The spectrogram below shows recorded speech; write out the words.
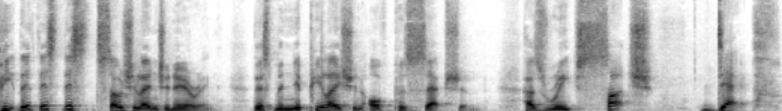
this, this social engineering, this manipulation of perception has reached such depth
